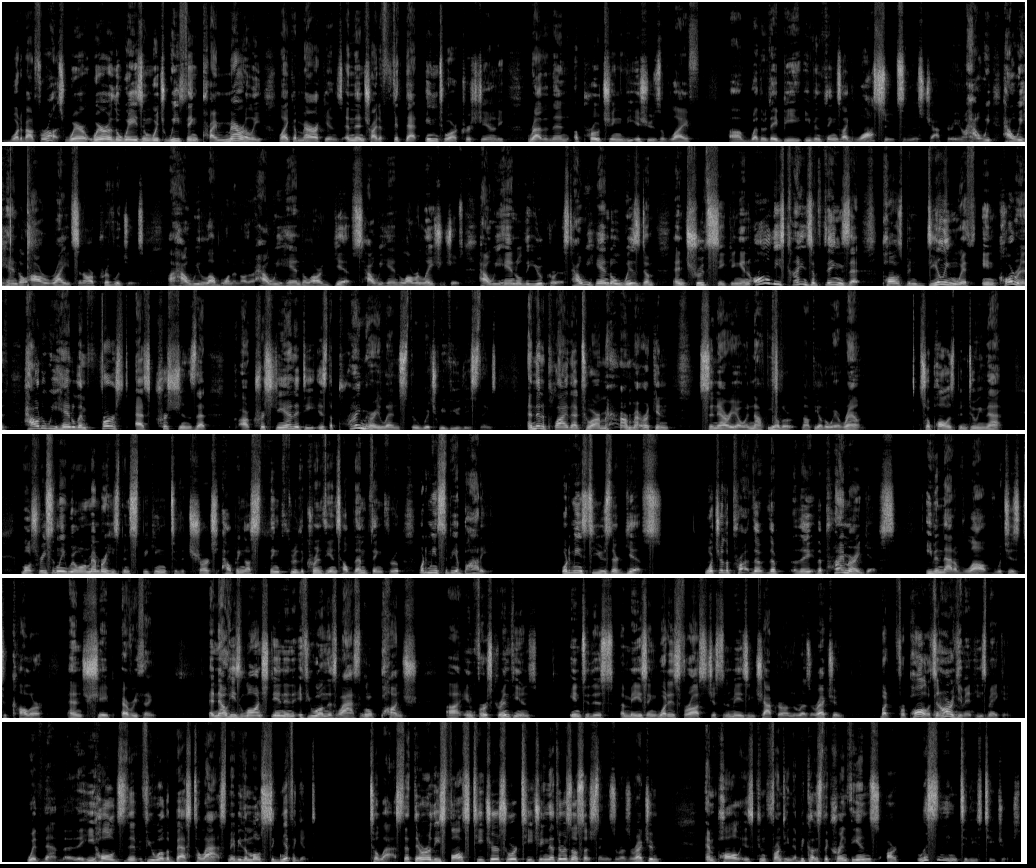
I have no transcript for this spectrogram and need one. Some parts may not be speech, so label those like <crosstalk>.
what about for us? Where, where are the ways in which we think primarily like Americans and then try to fit that into our Christianity rather than approaching the issues of life uh, whether they be even things like lawsuits in this chapter. You know how we how we handle our rights and our privileges, uh, how we love one another, how we handle our gifts, how we handle our relationships, how we handle the Eucharist, how we handle wisdom and truth seeking, and all these kinds of things that Paul's been dealing with in Corinth. How do we handle them first as Christians? That our Christianity is the primary lens through which we view these things and then apply that to our, our <laughs> American scenario and not the other, not the other way around. So Paul has been doing that. Most recently, we'll remember he's been speaking to the church, helping us think through the Corinthians, help them think through what it means to be a body, what it means to use their gifts. Which are the, the, the, the primary gifts? Even that of love, which is to color and shape everything. And now he's launched in, and if you will, in this last little punch uh, in First Corinthians into this amazing, what is for us just an amazing chapter on the resurrection. But for Paul, it's an argument he's making with them. Uh, he holds, if you will, the best to last, maybe the most significant to last. That there are these false teachers who are teaching that there is no such thing as the resurrection. And Paul is confronting them because the Corinthians are listening to these teachers.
